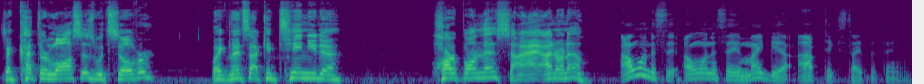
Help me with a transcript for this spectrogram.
Does that cut their losses with Silver? Like, let's not continue to harp on this. I, I don't know. I want to say I want to say it might be an optics type of thing.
